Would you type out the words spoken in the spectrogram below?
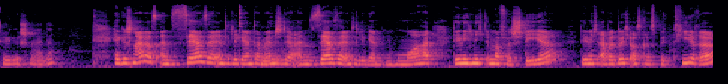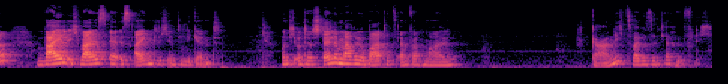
Helge Schneider. Helge Schneider ist ein sehr, sehr intelligenter Mensch, mhm. der einen sehr, sehr intelligenten Humor hat, den ich nicht immer verstehe, den ich aber durchaus respektiere, weil ich weiß, er ist eigentlich intelligent. Und ich unterstelle Mario Barth jetzt einfach mal gar nichts, weil wir sind ja höflich.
